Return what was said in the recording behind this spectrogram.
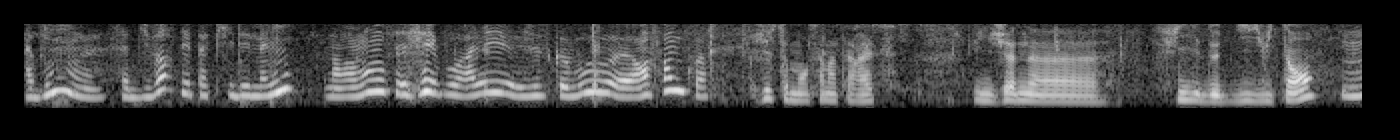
Ah bon, euh, ça divorce des papis et des mamies? Normalement, c'est fait pour aller jusqu'au bout euh, ensemble, quoi. Justement, ça m'intéresse. Une jeune euh, fille de 18 ans, mmh.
